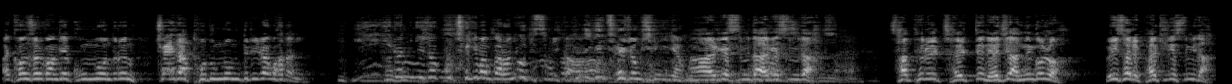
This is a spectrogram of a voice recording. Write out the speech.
아니, 건설관계 공무원들은 죄다 도둑놈들이라고 하다니 이- 이런 이저 무책임한 발언이 어디 있습니까? 이게 제정신이냐고. 아, 알겠습니다, 알겠습니다. 사표를 절대 내지 않는 걸로 의사를 밝히겠습니다.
